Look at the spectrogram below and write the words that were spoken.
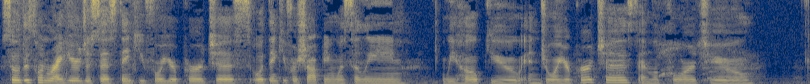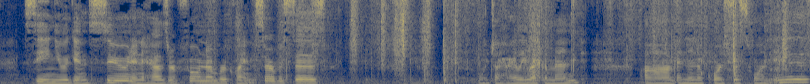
So this one right here just says, thank you for your purchase. Well, thank you for shopping with Celine. We hope you enjoy your purchase and look forward to seeing you again soon. And it has our phone number, client services, which I highly recommend. Um, and then of course this one is,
